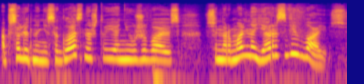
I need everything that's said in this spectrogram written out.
абсолютно не согласна, что я не уживаюсь. Все нормально, я развиваюсь.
